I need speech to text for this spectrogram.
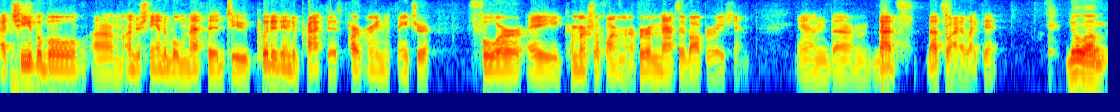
achievable um, understandable method to put it into practice partnering with nature for a commercial farmer for a massive operation. And um, that's that's why i like it no um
